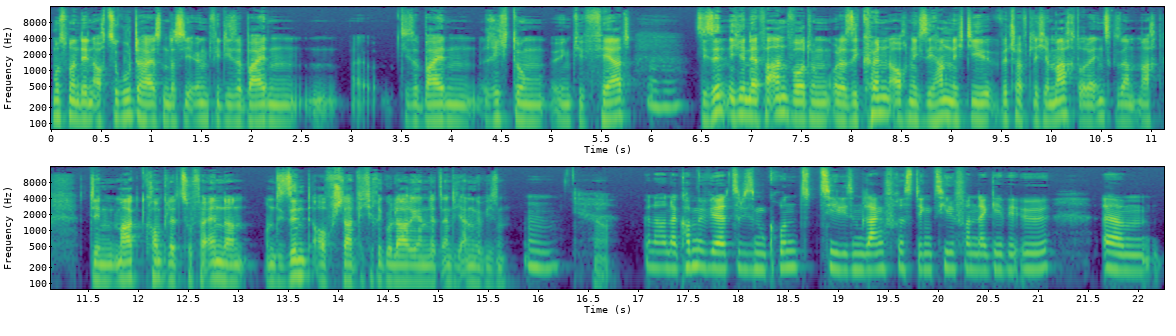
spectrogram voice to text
muss man denen auch zugute heißen, dass sie irgendwie diese beiden, äh, diese beiden Richtungen irgendwie fährt. Mhm. Sie sind nicht in der Verantwortung oder sie können auch nicht, sie haben nicht die wirtschaftliche Macht oder insgesamt Macht, den Markt komplett zu verändern und sie sind auf staatliche Regularien letztendlich angewiesen. Mhm. Ja. Genau, und da kommen wir wieder zu diesem Grundziel, diesem langfristigen Ziel von der GWÖ, ähm,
